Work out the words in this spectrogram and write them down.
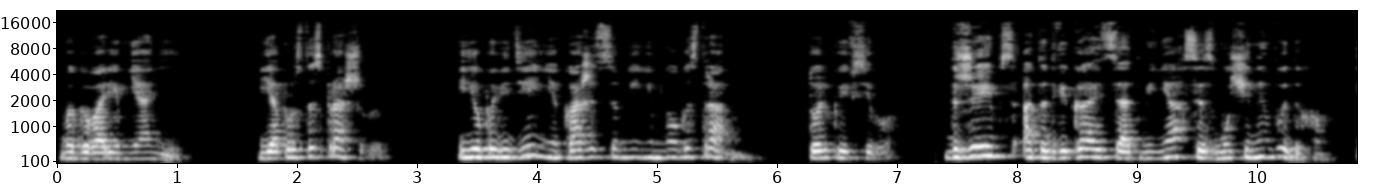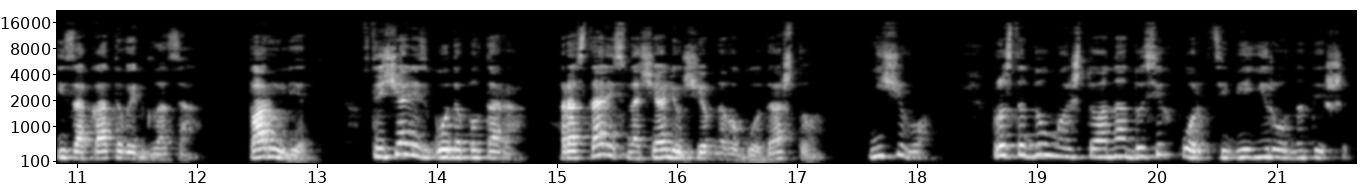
Мы говорим не о ней. Я просто спрашиваю. Ее поведение кажется мне немного странным. Только и всего». Джеймс отодвигается от меня с измученным выдохом и закатывает глаза. Пару лет. Встречались года полтора. Расстались в начале учебного года. А что? Ничего. Просто думаю, что она до сих пор к тебе неровно дышит.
